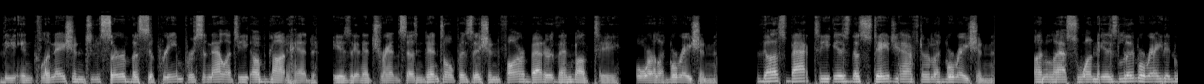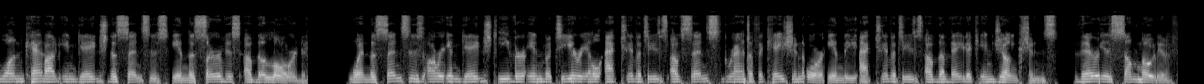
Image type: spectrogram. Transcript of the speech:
the inclination to serve the Supreme Personality of Godhead, is in a transcendental position far better than mukti, or liberation. Thus, bhakti is the stage after liberation, Unless one is liberated, one cannot engage the senses in the service of the Lord. When the senses are engaged either in material activities of sense gratification or in the activities of the Vedic injunctions, there is some motive,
